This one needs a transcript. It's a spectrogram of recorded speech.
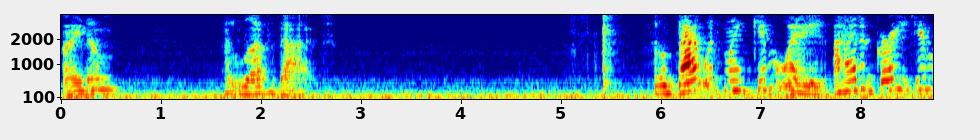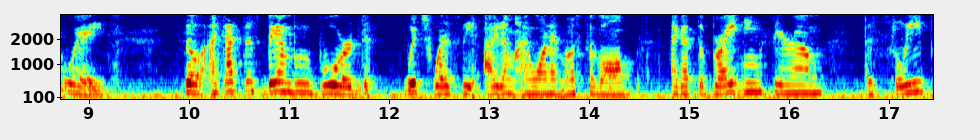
item. I love that. So that was my giveaway. I had a great giveaway. So I got this bamboo board, which was the item I wanted most of all. I got the brightening serum, the sleep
